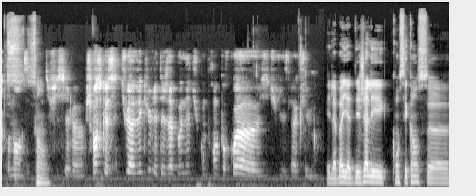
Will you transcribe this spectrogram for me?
autrement. C'est Sans- très difficile. euh. Je pense que si tu as vécu l'été japonais, tu comprends pourquoi euh, ils utilisent la clim. Et là-bas, il y a déjà les conséquences. euh,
